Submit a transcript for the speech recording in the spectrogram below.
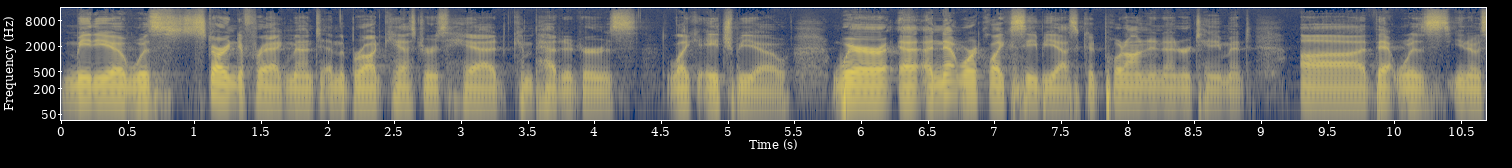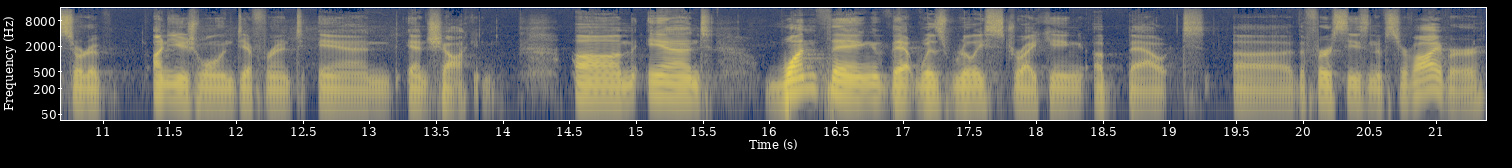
media was starting to fragment and the broadcasters had competitors like HBO, where a, a network like CBS could put on an entertainment uh, that was, you know, sort of unusual and different and, and shocking. Um, and one thing that was really striking about uh, the first season of Survivor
